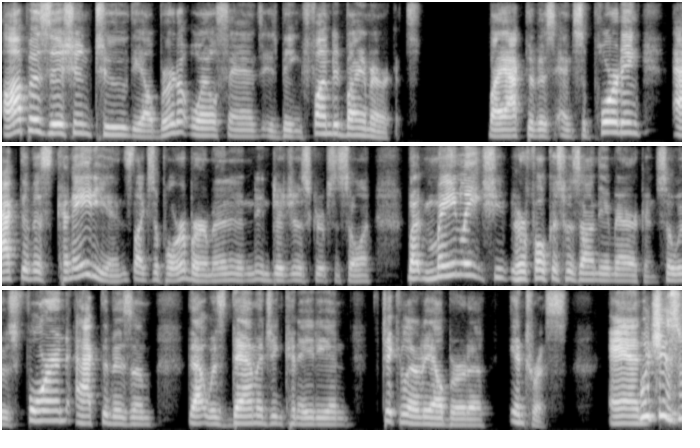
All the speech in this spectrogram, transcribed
opposition to the Alberta oil sands is being funded by Americans by activists and supporting activist Canadians like Tzeporah Berman and indigenous groups and so on. But mainly she her focus was on the Americans. So it was foreign activism that was damaging Canadian, particularly Alberta interests. And which is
